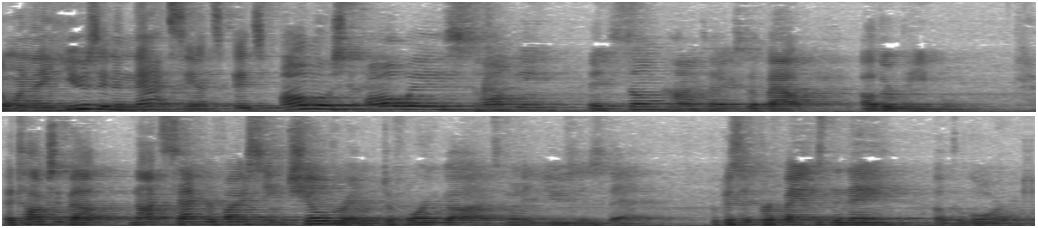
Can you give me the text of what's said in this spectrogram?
And when they use it in that sense, it's almost always talking in some context about other people. It talks about not sacrificing children to foreign gods when it uses that, because it profanes the name of the Lord.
